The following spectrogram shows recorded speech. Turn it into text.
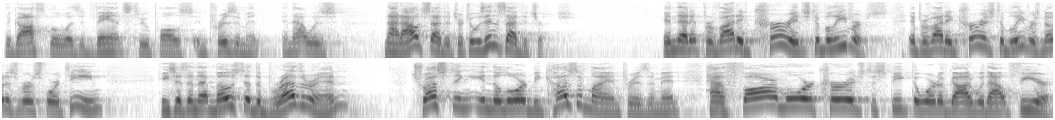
the gospel was advanced through Paul's imprisonment, and that was not outside the church, it was inside the church. In that it provided courage to believers. It provided courage to believers. Notice verse 14. He says, And that most of the brethren, trusting in the Lord because of my imprisonment, have far more courage to speak the word of God without fear.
